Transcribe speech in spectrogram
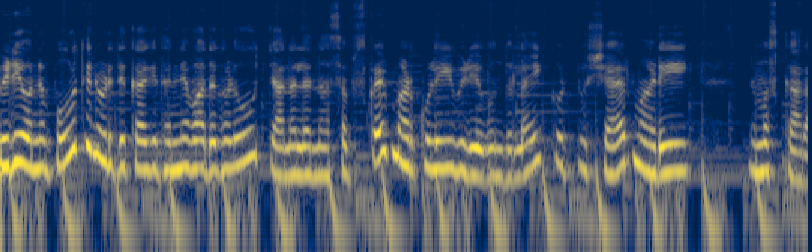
ವಿಡಿಯೋವನ್ನು ಪೂರ್ತಿ ನೋಡಿದ್ದಕ್ಕಾಗಿ ಧನ್ಯವಾದಗಳು. ಚಾನಲನ್ನು ಸಬ್ಸ್ಕ್ರೈಬ್ ಮಾಡ್ಕೊಳ್ಳಿ. ವಿಡಿಯೋಗೊಂದು ಲೈಕ್ ಕೊಟ್ಟು ಶೇರ್ ಮಾಡಿ. ನಮಸ್ಕಾರ.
